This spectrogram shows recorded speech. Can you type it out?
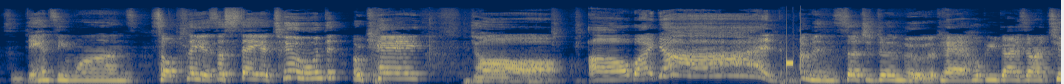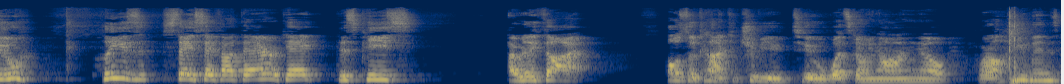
some dancing ones. So please, just stay attuned, okay? Y'all. Oh my god! I'm in such a good mood, okay? I hope you guys are too. Please stay safe out there, okay? This piece, I really thought also kind of contribute to what's going on, you know, we're all humans,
